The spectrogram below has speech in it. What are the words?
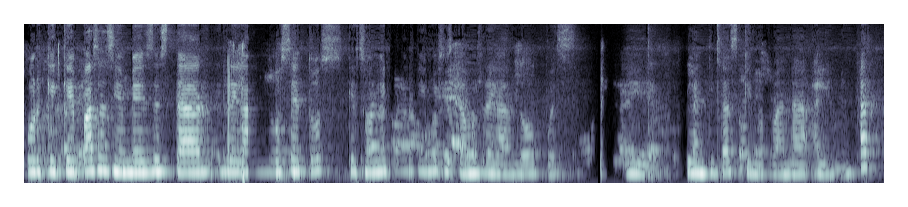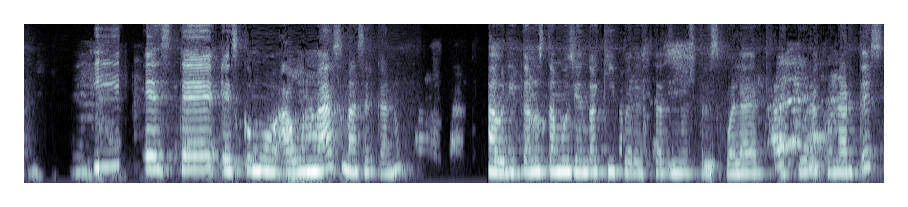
Porque ¿qué pasa si en vez de estar regando setos que son decorativos, estamos regando pues eh, plantitas que nos van a alimentar? Y este es como aún más, más cercano. Ahorita no estamos yendo aquí, pero esta es nuestra escuela de arquitectura con artes.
